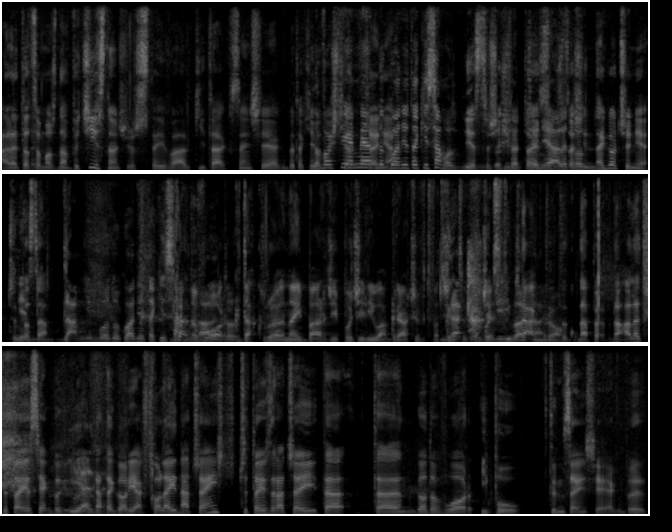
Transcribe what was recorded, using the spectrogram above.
Ale to, co można wycisnąć już z tej walki, tak? W sensie jakby takiego No właśnie ja miałem dokładnie takie samo jest coś, to jest doświadczenie, ale coś to innego, czy nie? Czy nie, to samo? dla mnie było dokładnie takie samo. God of no, War, to- która najbardziej podzieliła graczy w która 2022 podzieliła, Tak, to, roku. na pewno, ale czy to jest jakby Jeden. kategoria kolejna część, czy to jest raczej ta, ten God of War i pół w tym sensie jakby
